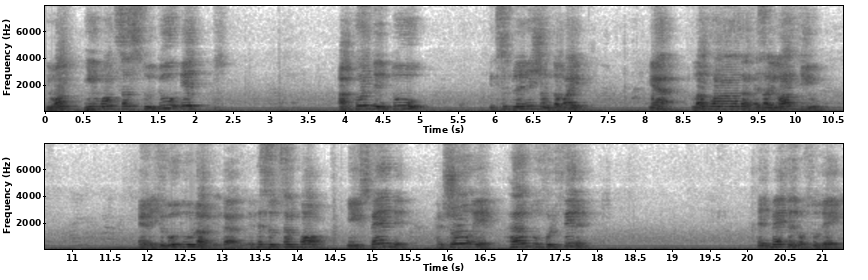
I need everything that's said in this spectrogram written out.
He, want, he wants us to do it according to explanation of the Bible. Yeah, love one another as I loved you. And if you go to like the Epistle of St. Paul, he expanded and showed it how to fulfill it in method of today.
